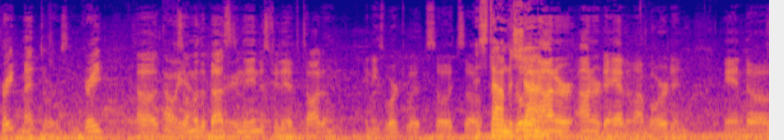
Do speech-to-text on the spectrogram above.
great mentors and great, uh, Oh, yeah. some of the best in the industry that have taught him and he's worked with. So it's uh, It's time to really shine. an honor, honor to have him on board, and and uh,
